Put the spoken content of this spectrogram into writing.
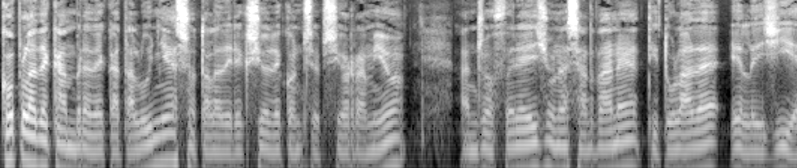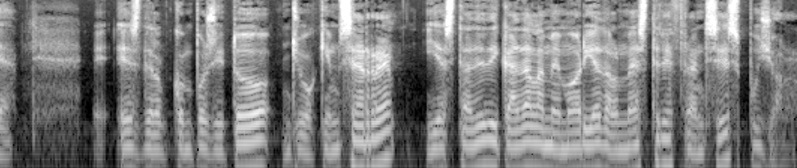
Copla de Cambra de Catalunya, sota la direcció de Concepció Ramió, ens ofereix una sardana titulada Elegia. És del compositor Joaquim Serra i està dedicada a la memòria del mestre Francesc Pujol.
